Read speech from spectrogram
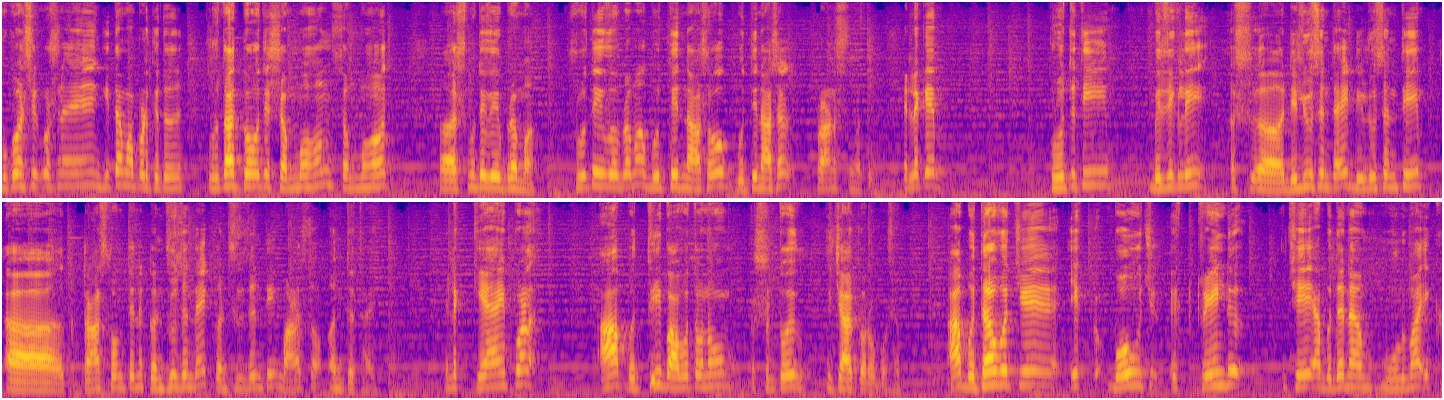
ભગવાન શ્રી કૃષ્ણએ ગીતામાં પણ કીધું ક્રોધાત ભવતી સંમોહમ સંમોહ સ્મૃતિ વિભ્રમ. સ્મૃતિ વિભ્રમ બુદ્ધિ નાશો બુદ્ધિનાશ પ્રાણ સ્મૃતિ. એટલે કે ક્રોધથી બેઝિકલી ડિલ્યુશન થાય. ડિલ્યુશનથી ટ્રાન્સફોર્મ થઈને કન્ફ્યુઝન થાય. કન્ફ્યુઝનથી માણસનો અંત થાય. એટલે ક્યાંય પણ આ બધી બાબતોનો સંતોએ વિચાર કરવો પડશે. આ બધા વચ્ચે એક બહુ જ, એક ટ્રેન્ડ છે. આ બધાના મૂળમાં એક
